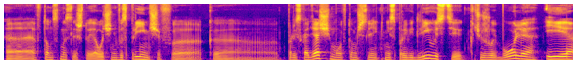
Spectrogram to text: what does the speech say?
э, в том смысле, что я очень восприимчив э, к происходящему, в том числе и к несправедливости, к чужой боли. И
